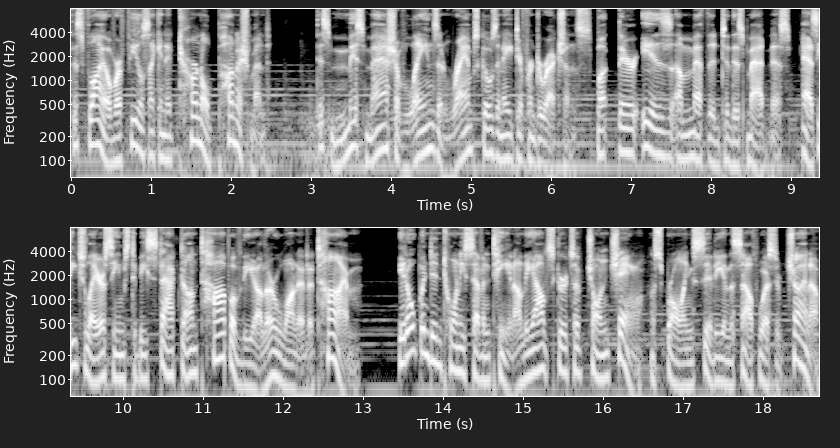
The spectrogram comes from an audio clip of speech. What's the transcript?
this flyover feels like an eternal punishment. This mismatch of lanes and ramps goes in eight different directions, but there is a method to this madness, as each layer seems to be stacked on top of the other one at a time. It opened in 2017 on the outskirts of Chongqing, a sprawling city in the southwest of China.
